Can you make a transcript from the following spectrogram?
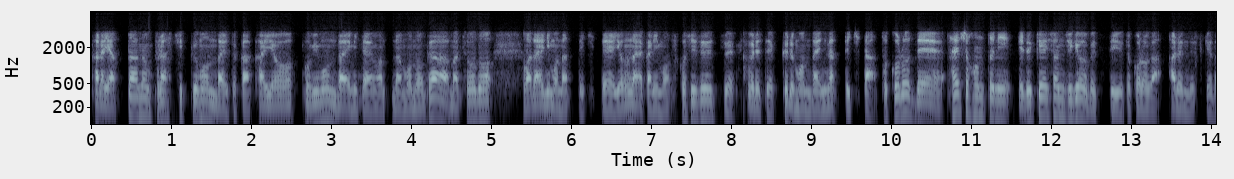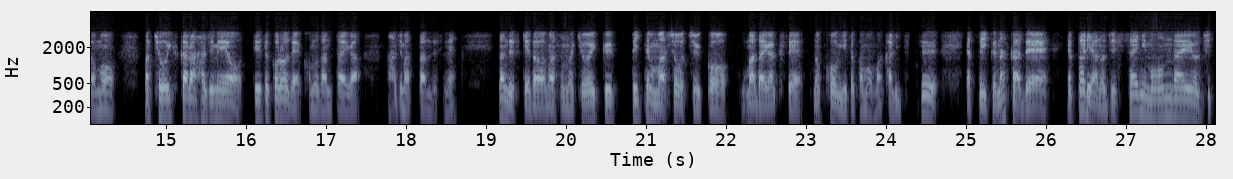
からやっとあのプラスチック問題とか海洋ゴミ問題みたいなものが、まあ、ちょうど話題にもなってきて世の中にも少しずつ溢れてくる問題になってきたところで最初本当にエデュケーション事業部っていうところがあるんですけども、まあ、教育から始めようっていうところでこの団体が始まったんですね。なんですけど、まあ、その教育って言っても、まあ、小中高、まあ、大学生の講義とかもまあ借りつつやっていく中で、やっぱりあの実際に問題を実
